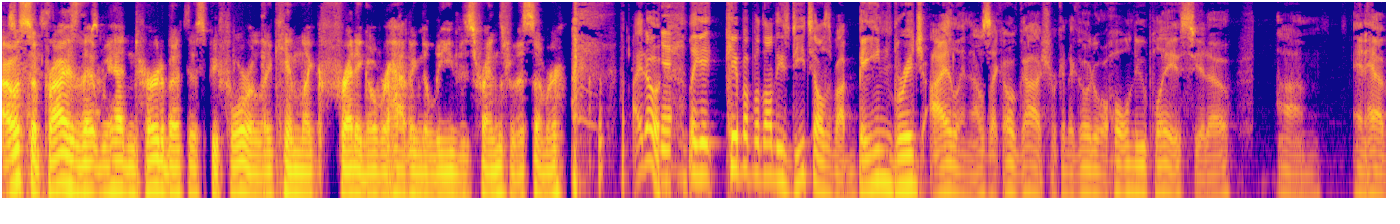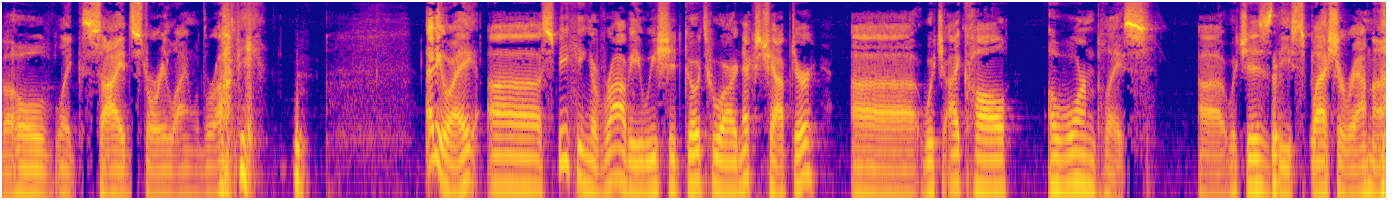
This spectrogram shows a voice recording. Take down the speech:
I was surprised that we hadn't heard about this before, like him like fretting over having to leave his friends for the summer. I know, Yeah. like it came up with all these details about Bainbridge Island. I was like, oh gosh, we're gonna go to a whole new place, you know, um, and have a whole like side storyline with Robbie. anyway, uh, speaking of Robbie, we should go to our next chapter, uh, which I call a warm place. Uh, which is the Splasherama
